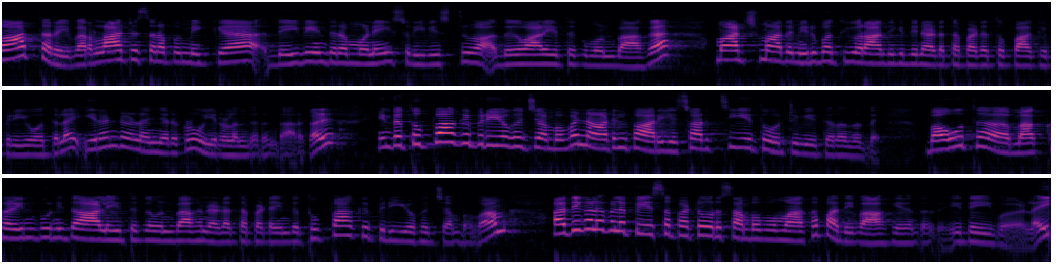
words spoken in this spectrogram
மாத்தறை வரலாற்று சிறப்புமிக்க தெய்வேந்திரமுனை ஸ்ரீ விஷ்ணு தேவாலயத்துக்கு முன்பாக மார்ச் மாதம் இருபத்தி ஓராம் தேதி நடத்தப்பட்ட துப்பாக்கி பிரயோகத்தில் இரண்டு இளைஞர்கள் உயிரிழந்திருந்தார்கள். இந்த துப்பாக்கி பிரயோக சம்பவம் நாட்டில் பாரிய சர்ச்சையை தோற்றுவித்திருந்தது பௌத்த மக்களின் புனித ஆலயத்துக்கு முன்பாக நடத்தப்பட்ட இந்த துப்பாக்கி பிரயோக சம்பவம் அதிகளவில் பேசப்பட்ட ஒரு சம்பவமாக பதிவாகியிருந்தது. இதேவேளை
